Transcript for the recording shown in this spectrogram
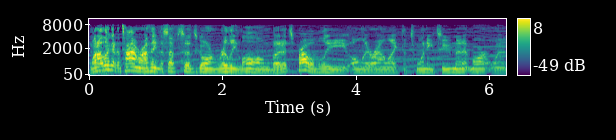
when I look at the timer, I think this episode's going really long, but it's probably only around like the 22 minute mark when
